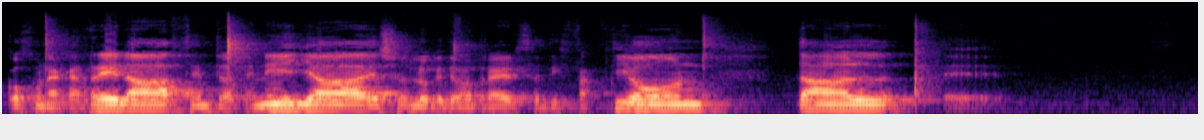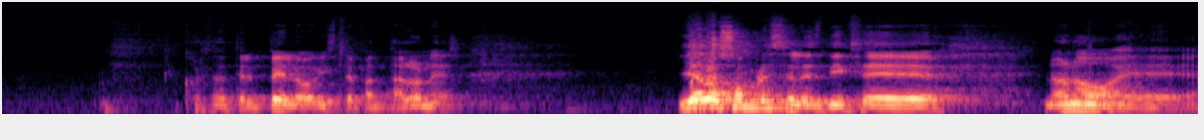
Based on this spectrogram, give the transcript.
coge una carrera, céntrate en ella, eso es lo que te va a traer satisfacción, tal, eh, el pelo, viste pantalones. Y a los hombres se les dice, no, no, eh,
